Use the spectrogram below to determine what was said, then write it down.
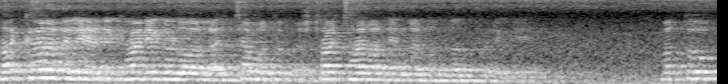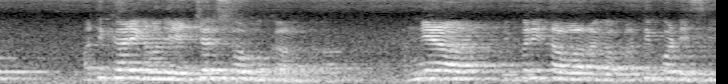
ಸರ್ಕಾರದಲ್ಲಿ ಅಧಿಕಾರಿಗಳು ಲಂಚ ಮತ್ತು ಭ್ರಷ್ಟಾಚಾರದಿಂದ ನೊಂದಂಥವರಿಗೆ ಮತ್ತು ಅಧಿಕಾರಿಗಳನ್ನು ಎಚ್ಚರಿಸುವ ಮುಖಾಂತರ, ಅನ್ಯಾಯ ವಿಪರೀತವಾದಾಗ ಪ್ರತಿಭಟಿಸಿ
